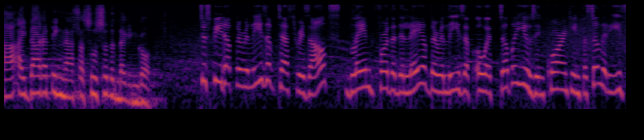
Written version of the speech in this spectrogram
ah, ay darating na sa susunod na linggo. To speed up the release of test results, blamed for the delay of the release of OFWs in quarantine facilities,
